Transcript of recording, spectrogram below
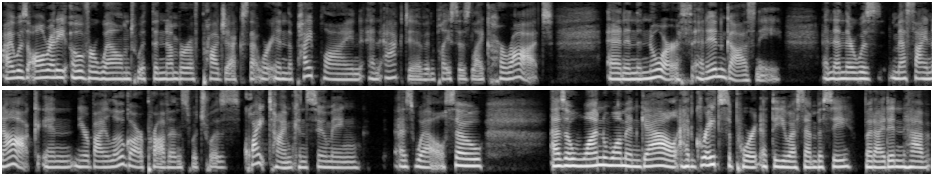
I was already overwhelmed with the number of projects that were in the pipeline and active in places like Herat and in the north and in Ghazni. And then there was Mes Aynak in nearby Logar province, which was quite time consuming as well. So as a one woman gal, I had great support at the US Embassy, but I didn't have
